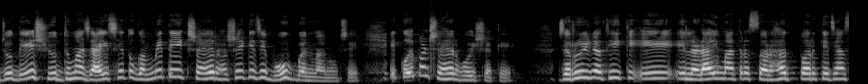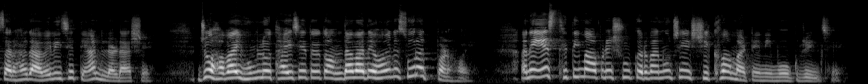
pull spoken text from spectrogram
જો દેશ યુદ્ધમાં જાય છે તો ગમે તે એક શહેર હશે કે જે ભોગ બનવાનું છે, એ કોઈ પણ શહેર હોઈ શકે. જરૂરી નથી કે એ એ લડાઈ માત્ર સરહદ પર કે જ્યાં સરહદ આવેલી છે ત્યાં જ લડાશે. જો હવાઈ હુમલો થાય છે તો એ તો અમદાવાદે હોય ને સુરત પણ હોય. અને એ સ્થિતિમાં આપણે શું કરવાનું છે? એ શીખવા માટેની મોક ડ્રીલ છે.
